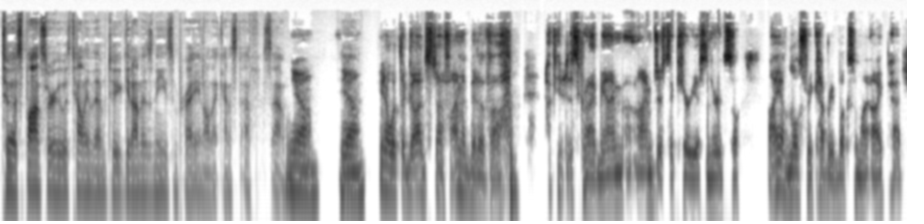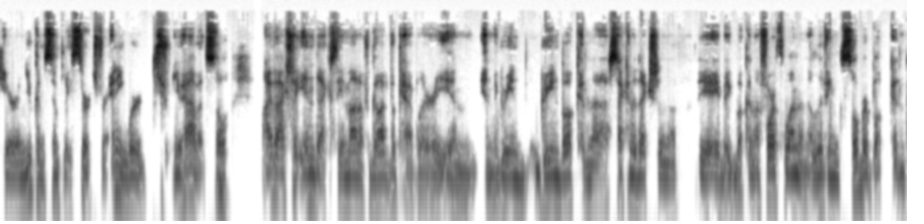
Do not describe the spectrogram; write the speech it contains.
to a sponsor who was telling them to get on his knees and pray and all that kind of stuff. So yeah yeah. you know with the god stuff i'm a bit of a how can you describe me? I'm i'm just a curious nerd. So i have most recovery books on my ipad here and you can simply search for any word you have it. So I've actually indexed the amount of God vocabulary in, in the green, green book and the second edition of the AA Big Book and the fourth one and the Living Sober book and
